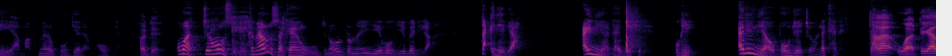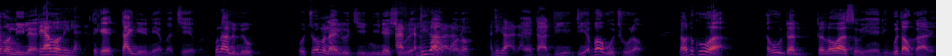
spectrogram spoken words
နေအရာမှာခင်ဗျားတို့ဘုံကျဲတာမဟုတ်ဗျ ဟုတ်တယ် ဥပမာကျွန်တော်တို့ခင်ဗျားတို့စကန်ကိုကျွန်တော်တို့တော်လိုင်းရဲဘော်ရဲဘက်တွေကတိုက်တယ်ဗျအဲ့နေရာတိုက်ပွဲဖြစ်တယ်โอเคအဲ့ဒီနေရာကိုဘုံကျဲကျွန်တော်လက်ခံတယ် ဒါကဟိုကတရားသောနီးလဲ တရားတော်နေလိုက်တယ် တကယ်တိုက်နေတဲ့နေရာမှာကျဲပေါ့နော်ခုနလိုမျိုးဟိုကြောမနိုင်လို့ကြည်မီနဲ့ရှုတဲ့အ ဓိက ပေါ က က် အဲ့ဒါ ပေါ့နော် အဓိကအဲ့ဒါ အဲဒါဒီဒီအပေါက်ကိုချိုးတော့နောက်တစ်ခုကအခုတတလောကဆိုရင်ဒီဝစ်တောက်ကားတွေ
